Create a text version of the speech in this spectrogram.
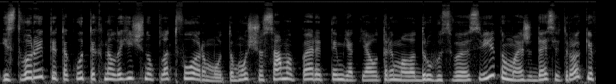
і створити таку технологічну платформу. Тому що саме перед тим як я отримала другу свою освіту, майже 10 років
